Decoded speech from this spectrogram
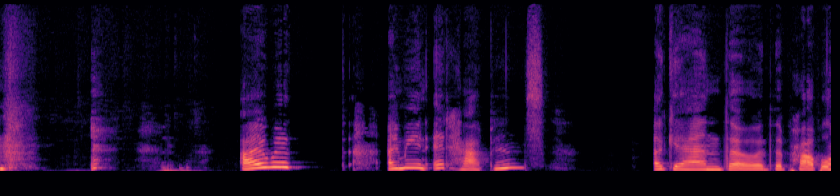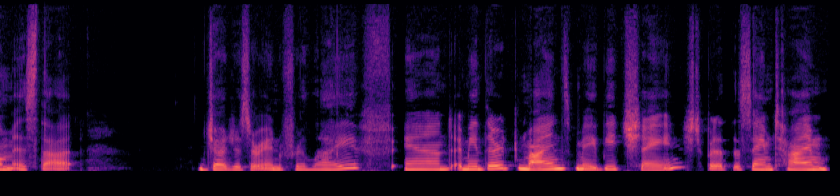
I would, I mean, it happens. Again, though, the problem is that judges are in for life, and I mean, their minds may be changed, but at the same time,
